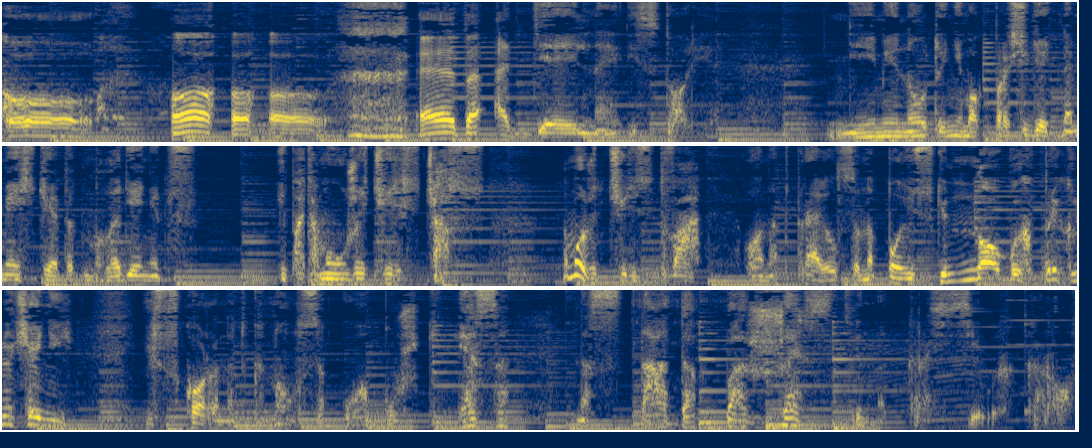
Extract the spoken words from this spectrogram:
О. Это отдельная история. Ни минуты не мог просидеть на месте этот младенец. И потому уже через час, а может через два, он отправился на поиски новых приключений и скоро наткнулся у опушки леса на стадо божественно красивых коров.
